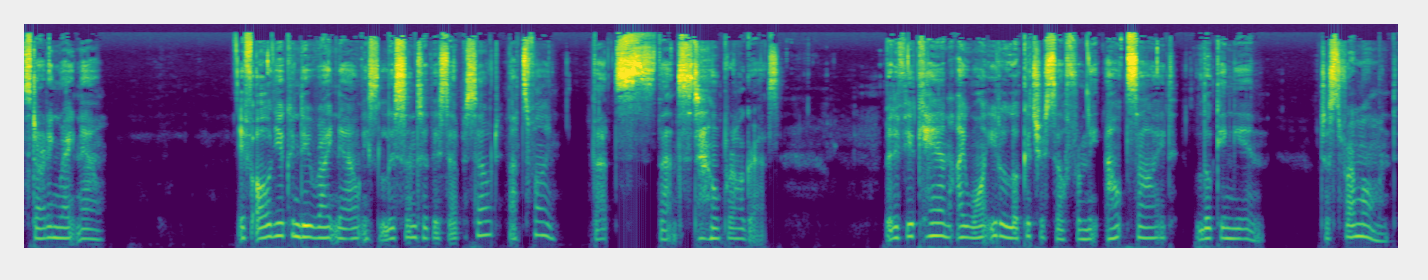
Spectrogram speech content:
Starting right now. If all you can do right now is listen to this episode, that's fine. That's that's still progress. But if you can, I want you to look at yourself from the outside, looking in, just for a moment.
